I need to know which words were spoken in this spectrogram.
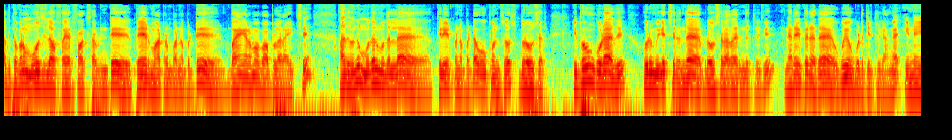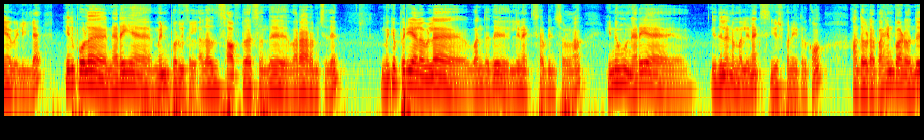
அதுக்கப்புறம் மோசிலா ஃபயர் ஃபாக்ஸ் அப்படின்ட்டு பேர் மாற்றம் பண்ணப்பட்டு பயங்கரமாக பாப்புலர் ஆயிடுச்சு. அது வந்து முதல் முதல்ல கிரியேட் பண்ணப்பட்ட ஓப்பன் சோர்ஸ் ப்ரௌசர் இப்போவும் கூட அது ஒரு மிகச்சிறந்த ப்ரௌசராக தான் இருந்துகிட்ருக்கு நிறைய பேர் அதை உபயோகப்படுத்திகிட்டு இருக்காங்க இணைய வெளியில். இது போல் நிறைய மென்பொருட்கள் அதாவது சாஃப்ட்வேர்ஸ் வந்து வர ஆரம்பிச்சது. மிகப்பெரிய அளவில் வந்தது லினக்ஸ் அப்படின்னு சொல்லலாம். இன்னமும் நிறைய இதில் நம்ம லினக்ஸ் யூஸ் பண்ணிகிட்ருக்கோம். அதோட பயன்பாடு வந்து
